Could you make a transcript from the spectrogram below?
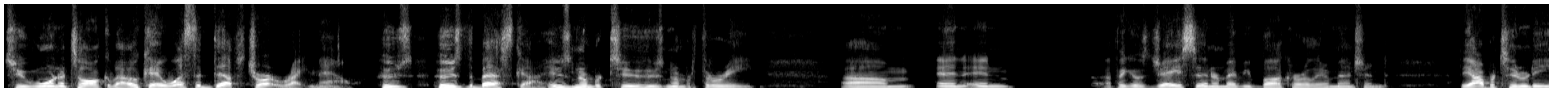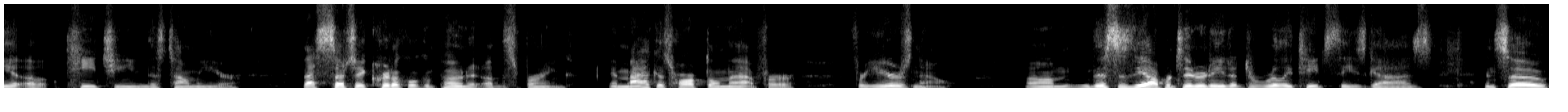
to want to talk about okay, what's the depth chart right now? Who's who's the best guy? Who's number two? Who's number three? Um, and and I think it was Jason or maybe Buck earlier mentioned the opportunity of teaching this time of year. That's such a critical component of the spring. And Mack has harped on that for, for years now. Um, this is the opportunity to, to really teach these guys. And so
